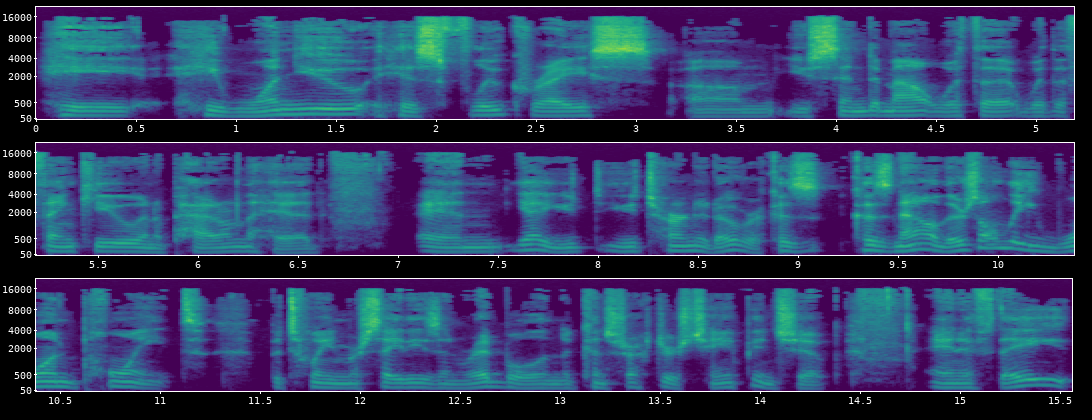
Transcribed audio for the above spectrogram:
he he won you his fluke race. Um, you send him out with a with a thank you and a pat on the head, and yeah, you you turn it over because because now there's only one point between Mercedes and Red Bull in the constructors championship, and if they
